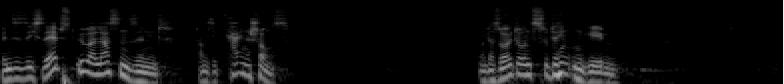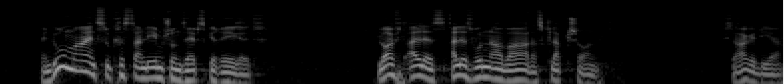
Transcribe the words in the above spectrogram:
Wenn sie sich selbst überlassen sind, haben sie keine Chance. Und das sollte uns zu denken geben. Wenn du meinst, du kriegst dein Leben schon selbst geregelt, läuft alles, alles wunderbar, das klappt schon. Ich sage dir,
